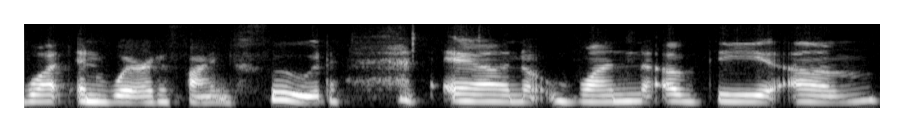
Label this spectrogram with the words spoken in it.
what and where to find food. And one of the um,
